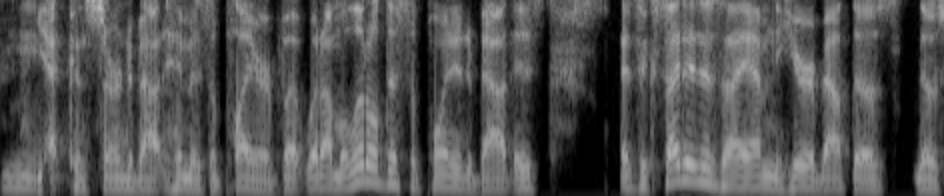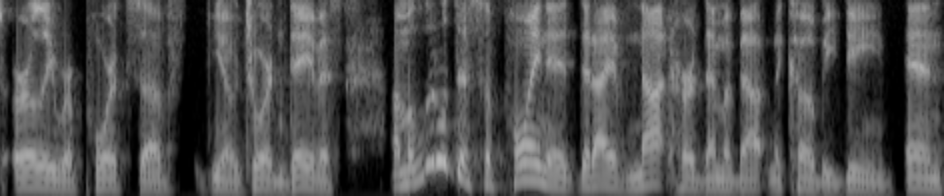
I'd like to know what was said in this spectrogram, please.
mm-hmm. yet concerned about him as a player. But what I'm a little disappointed about is as excited as I am to hear about those those early reports of you know Jordan Davis, I'm a little disappointed that I have not heard them about Nakobe Dean. And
